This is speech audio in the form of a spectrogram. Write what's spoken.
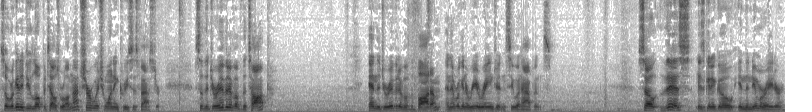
So we're going to do L'Hopital's rule. I'm not sure which one increases faster. So the derivative of the top and the derivative of the bottom, and then we're going to rearrange it and see what happens. So this is going to go in the numerator.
